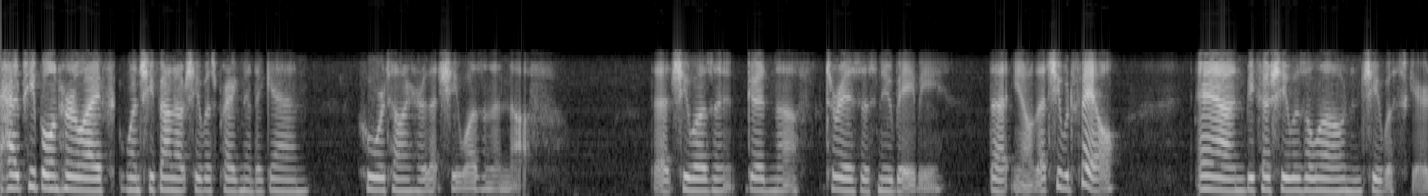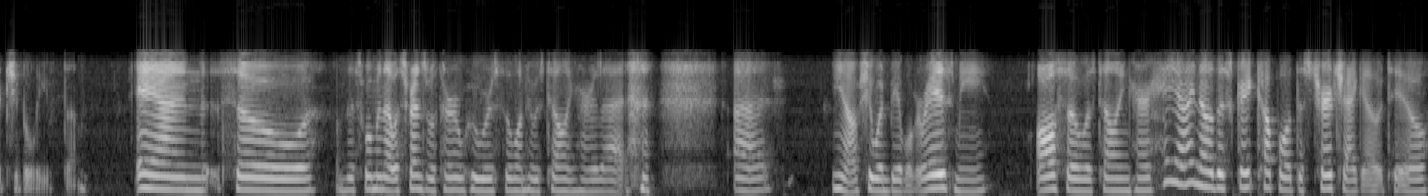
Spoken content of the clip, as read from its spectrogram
had people in her life when she found out she was pregnant again who were telling her that she wasn't enough, that she wasn't good enough to raise this new baby, that, you know, that she would fail. And because she was alone and she was scared, she believed them. And so this woman that was friends with her, who was the one who was telling her that uh, you know, she wouldn't be able to raise me, also was telling her, hey, I know this great couple at this church I go to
